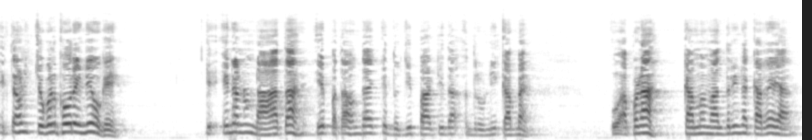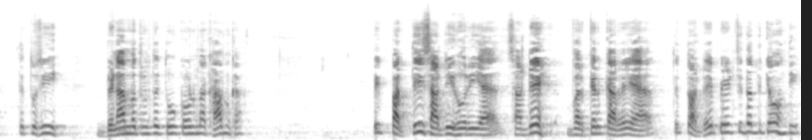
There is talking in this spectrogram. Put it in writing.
ਇੱਕ ਤਾਂ ਹੁਣ ਚੁਗਲਖੋਰ ਇੰਨੇ ਹੋ ਗਏ ਕਿ ਇਹਨਾਂ ਨੂੰ ਨਾ ਤਾਂ ਇਹ ਪਤਾ ਹੁੰਦਾ ਕਿ ਦੂਜੀ ਪਾਰਟੀ ਦਾ ਅੰਦਰੂਨੀ ਕੰਮ ਹੈ। ਉਹ ਆਪਣਾ ਕੰਮ ਇਮਾਨਦਾਰੀ ਨਾਲ ਕਰ ਰਿਹਾ ਆ ਤੇ ਤੁਸੀਂ ਬਿਨਾ ਮਤਲਬ ਤੇ ਤੂੰ ਕੌਣ, ਮੈਂ ਖਾਮ ਖਾ ਵੀ ਭਰਤੀ ਸਾਡੀ ਹੋ ਰਹੀ ਹੈ ਸਾਡੇ ਵਰਕਰ ਕਰ ਰਹੇ ਆ ਤੇ ਤੁਹਾਡੇ ਪੇਟ 'ਚ ਦਰਦ ਕਿਉਂ ਹੁੰਦੀ ਹੈ?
